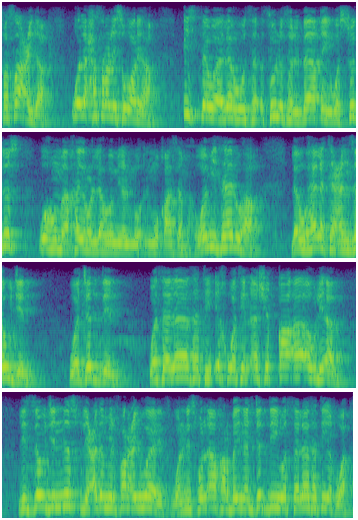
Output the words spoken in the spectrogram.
فصاعدا ولا حصر لصورها. استوى له ثلث الباقي والسدس وهما خير له من المقاسمة. ومثالها لو هلك عن زوج وجد وثلاثة إخوة أشقاء أو لأب للزوج النصف لعدم الفرع الوارث والنصف الآخر بين الجد والثلاثة إخوة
